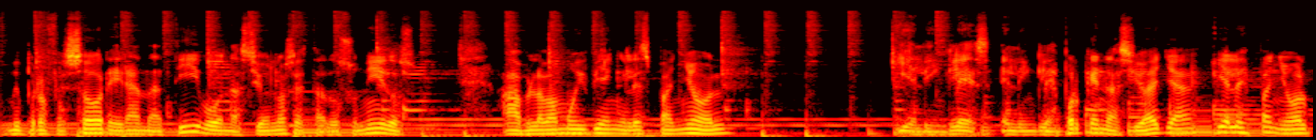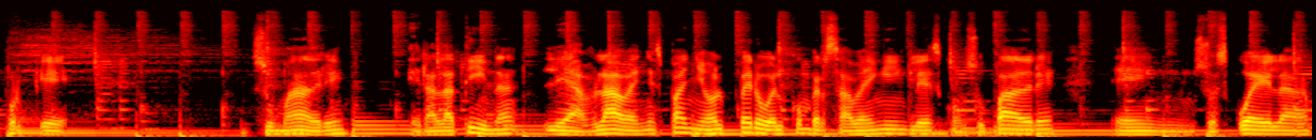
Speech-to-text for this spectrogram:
Mi profesor era nativo, nació en los Estados Unidos. Hablaba muy bien el español y el inglés. El inglés porque nació allá y el español porque su madre era latina, le hablaba en español, pero él conversaba en inglés con su padre, en su escuela,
